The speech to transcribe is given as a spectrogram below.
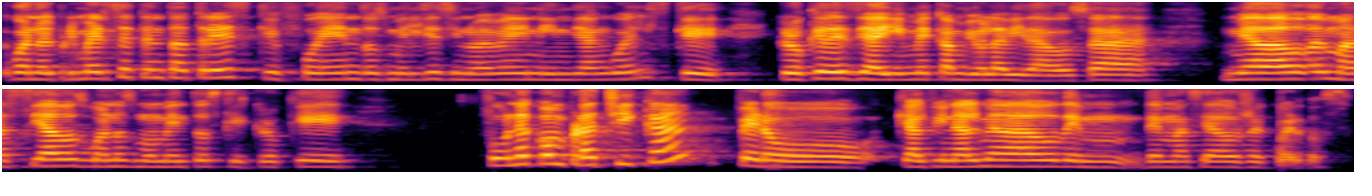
bueno, el primer 73 que fue en 2019 en Indian Wells, que creo que desde ahí me cambió la vida. O sea, me ha dado demasiados buenos momentos que creo que fue una compra chica, pero que al final me ha dado dem- demasiados recuerdos.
